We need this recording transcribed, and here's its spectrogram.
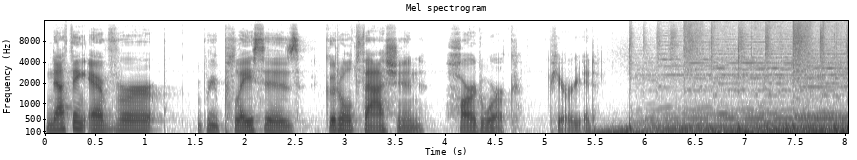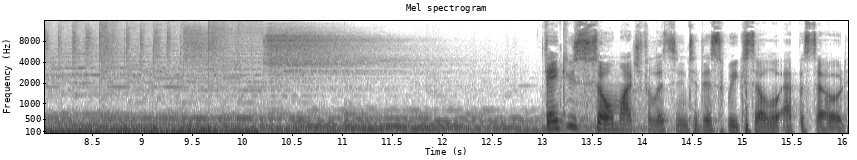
nothing ever replaces good old fashioned hard work, period. Thank you so much for listening to this week's solo episode.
